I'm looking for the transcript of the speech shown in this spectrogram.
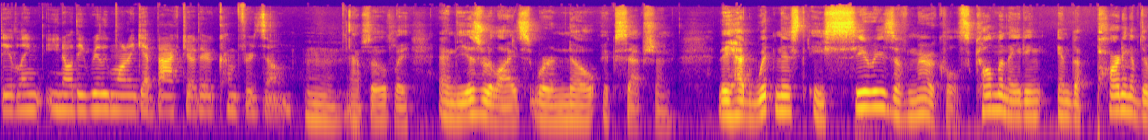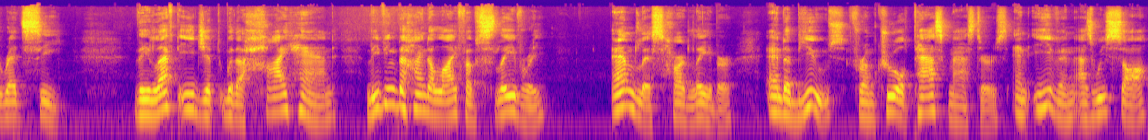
they link you know they really want to get back to their comfort zone. Mm, absolutely, and the Israelites were no exception. They had witnessed a series of miracles culminating in the parting of the Red Sea. They left Egypt with a high hand, leaving behind a life of slavery, endless hard labor, and abuse from cruel taskmasters, and even, as we saw,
